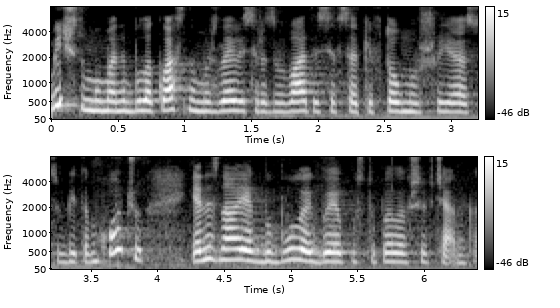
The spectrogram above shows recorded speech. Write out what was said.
економічному, у мене була класна можливість розвиватися все-таки в тому, що я собі там хочу. Я не знаю, як би було, якби я поступила в Шевченка.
